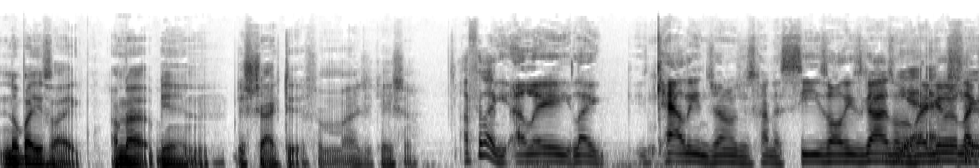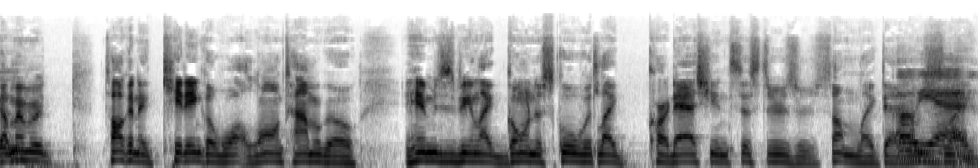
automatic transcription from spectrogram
nobody's like, I'm not being distracted from my education. I feel like LA, like Cali in general, just kind of sees all these guys on Yeah, a regular. Like I remember talking to Kid Ink a long time ago, and him just being like going to school with like Kardashian sisters or something like that. Oh, I'm just yeah. like,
